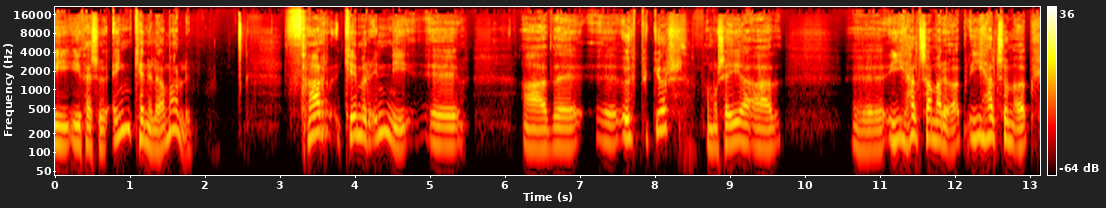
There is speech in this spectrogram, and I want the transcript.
í, í þessu einkennilega máli. Þar kemur inn í e, að e, uppgjör, það múi segja að e, íhaldsamari öll, íhaldsum öll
